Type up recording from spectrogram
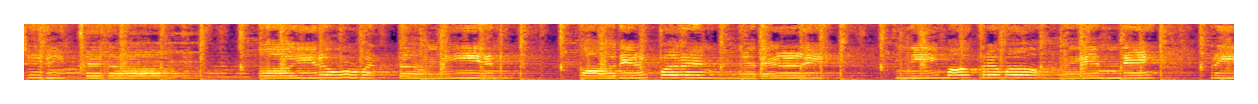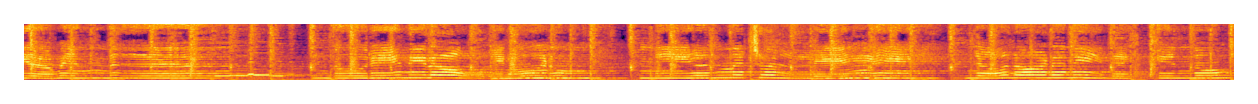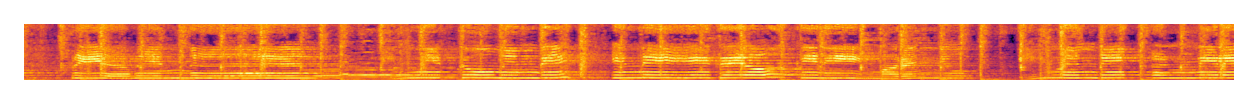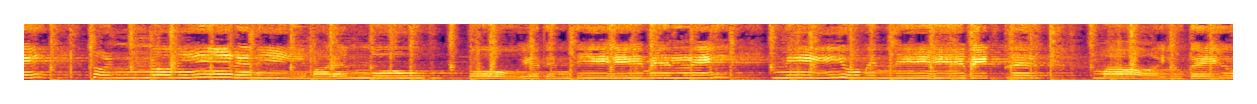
ചിരിച്ചതാ. ആയിരം വട്ടം നീയൻ കാതിൽ പറഞ്ഞതല്ലേ? നീ മാത്രമാണ് എന്റെ പ്രിയ you pay you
